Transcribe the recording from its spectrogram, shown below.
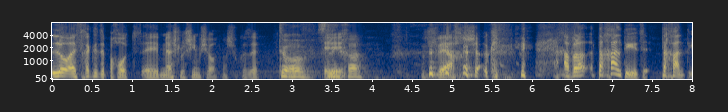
לא, שיחקתי את זה פחות, אה, 130 שעות, משהו כזה. טוב, סליחה. ועכשיו, אבל טחנתי את זה, טחנתי.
